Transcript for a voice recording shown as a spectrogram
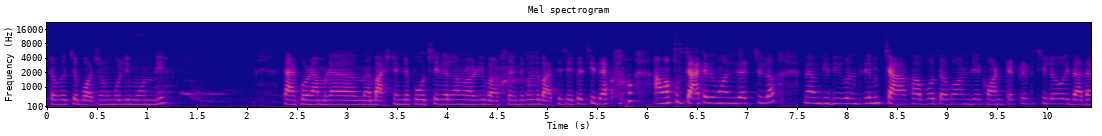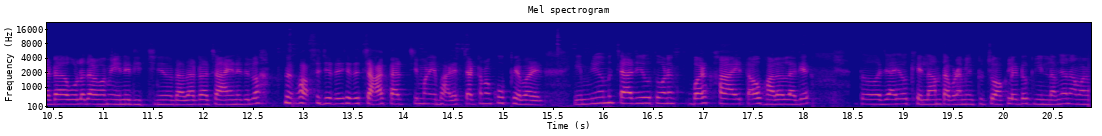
এটা হচ্ছে বজরংবলী মন্দির। তারপর আমরা বাস স্ট্যান্ডে পৌঁছে গেলাম অলরেডি বাস স্ট্যান্ডে পৌঁছে বাসে চেপেছি। দেখো, আমার খুব চা খেতে মন যাচ্ছিল। আমি দিদি বললাম, দিদি, আমি চা খাব। তখন যে কন্ট্রাক্টর ছিল, ওই দাদাটা বলে দাঁড়াও, আমি এনে দিচ্ছি। না দাদাটা চা এনে দিল। বাসে যেতে যেতে চা খাচ্ছি। মানে ভাড়ের চাটা আমার খুব ফেভারিট এমনিও আমি চা যেহেতু অনেকবার খাই, তাও ভালো লাগে। তো যাই হোক, খেলাম। তারপর আমি একটু চকলেটও কিনলাম। জানো আমার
